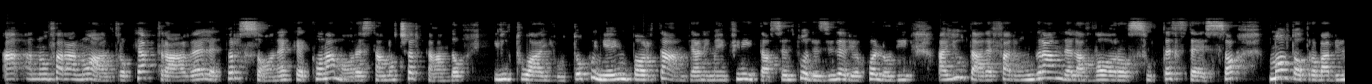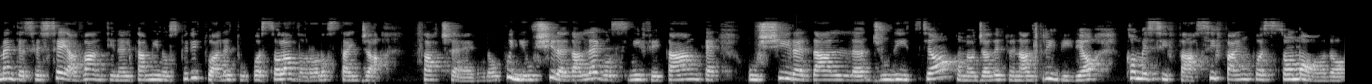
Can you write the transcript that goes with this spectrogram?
a, a non faranno altro che attrarre le persone che con amore stanno cercando il tuo aiuto. Quindi è importante, anima infinita, se il tuo desiderio è quello di aiutare, fare un grande lavoro su te stesso, molto probabilmente se sei avanti nel cammino spirituale tu questo lavoro lo stai già facendo. Quindi uscire dall'ego significa anche uscire dal giudizio, come ho già detto in altri video, come si fa? Si fa in questo modo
